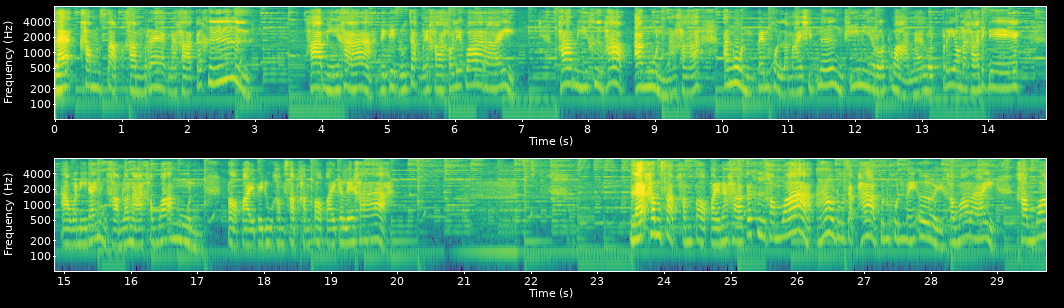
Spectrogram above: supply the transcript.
และคำศัพท์คำแรกนะคะก็คือ ภาพนี้ค่ะ เด็กๆรู้จักไหมคะเขาเรียกว่าอะไร ภาพนี้คือภาพองุ่นนะคะองุ่นเป็นผลไม้ชนิดหนึ่งที่มีรสหวานและรสเปรี้ยวนะคะ เด็กๆอ่าวันนี้ได้หนึ่งคำแล้วนะคำว่าองุ่น ต่อไปไปดูคำศัพท์คำต่อไปกันเลยค่ะ และคำศัพท์คำต่อไปนะคะ ก็คือคำว่าอ้าวดูจากภาพคุ้นคุ้นๆไหมเอ่ยคำว่าอะไรคำว่า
